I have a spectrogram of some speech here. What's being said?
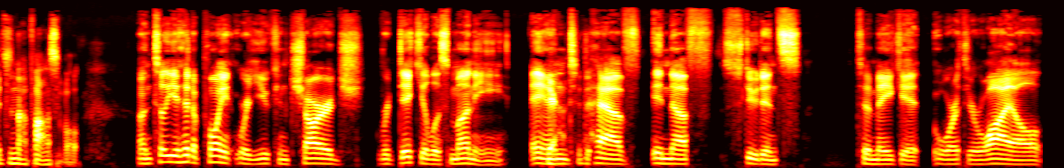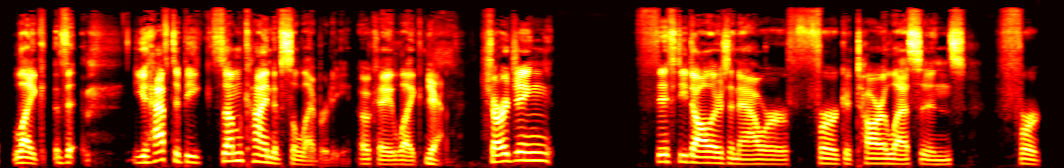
It's not possible. Until you hit a point where you can charge ridiculous money and yeah. have enough students to make it worth your while. Like the, you have to be some kind of celebrity. Okay, like yeah, charging fifty dollars an hour for guitar lessons for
